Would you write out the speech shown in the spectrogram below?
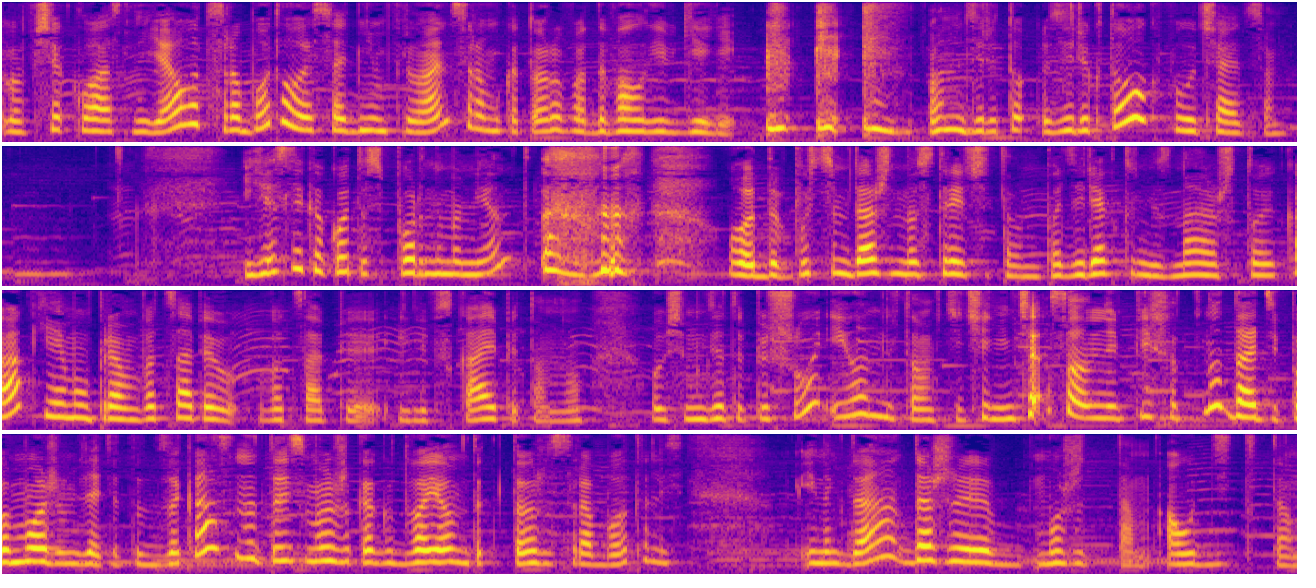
вообще классный. Я вот сработала с одним фрилансером, которого давал Евгений. Он директо- директолог, получается. Если какой-то спорный момент, вот, допустим, даже на встрече там по директу не знаю что и как, я ему прям в WhatsApp, в WhatsApp или в скайпе там, ну, в общем, где-то пишу, и он мне там в течение часа он мне пишет, ну да, типа, можем взять этот заказ, ну, то есть мы уже как вдвоем так тоже сработались. Иногда даже может там аудит там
